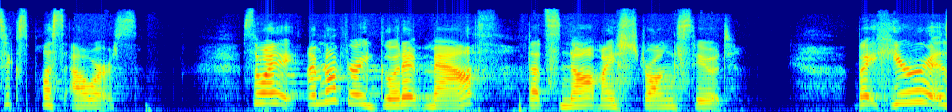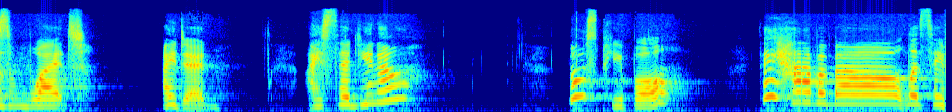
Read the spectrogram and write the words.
Six plus hours. So I, I'm not very good at math. That's not my strong suit. But here is what I did I said, you know, most people, they have about, let's say,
